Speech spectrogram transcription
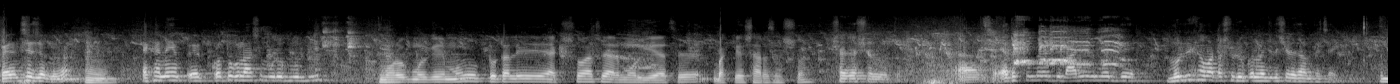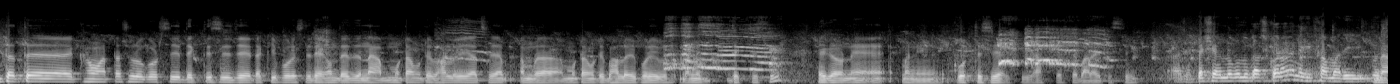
প্যারেন্টসের জন্য না? হুম। এখানে কতগুলো আছে মুরগ মুরগি? মোরগ মুরগি মোরগ টোটালি একশো আছে আর মুরগি আছে বাকি সাড়ে চারশো। সাজাশের মতো। আচ্ছা এত সুন্দর একটি বাড়ির মধ্যে মুরগি খামারটা শুরু করলেন যদি সেটা জানতে চাই। এটাতে খামারটা শুরু করছি দেখতেছি যে এটা কি পরিস্থিতি এখন দেখছি না মোটামুটি ভালোই আছে আমরা মোটামুটি ভালোই পরিবেশ মানে দেখতেছি। এই কারণে মানে করতেছি আর কি আস্তে আস্তে বাড়াইতেছি। আচ্ছা পেশায় অন্য কোনো কাজ করা হয় নাকি খামারি না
